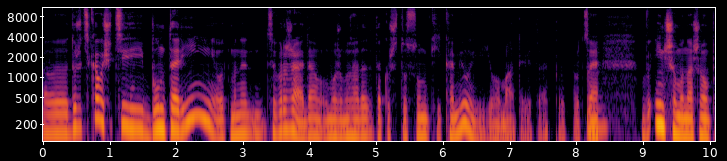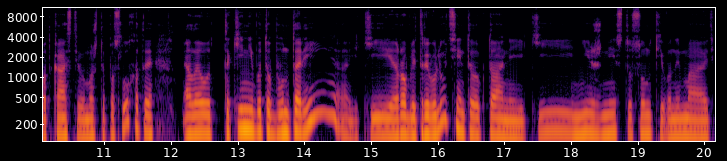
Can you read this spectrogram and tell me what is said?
е, Дуже цікаво, що ці бунтарі, от мене це вражає, да? можемо згадати також стосунки Кам'ю і його матері. Так? Про це mm-hmm в іншому нашому подкасті ви можете послухати. Але от такі нібито бунтарі, які роблять революції інтелектуальні, які ніжні стосунки вони мають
